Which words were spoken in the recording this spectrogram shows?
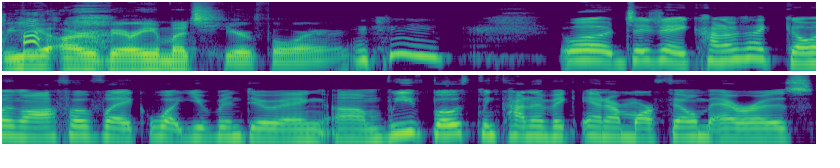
we are very much here for. well, JJ, kind of like going off of like what you've been doing, um, we've both been kind of like in our more film eras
